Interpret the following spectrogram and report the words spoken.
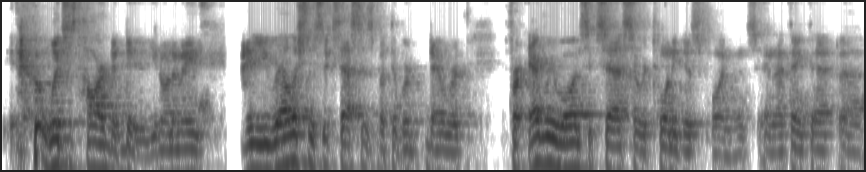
which is hard to do. You know what I mean? And you relish the successes, but there were there were for every one success there were 20 disappointments, and I think that uh,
